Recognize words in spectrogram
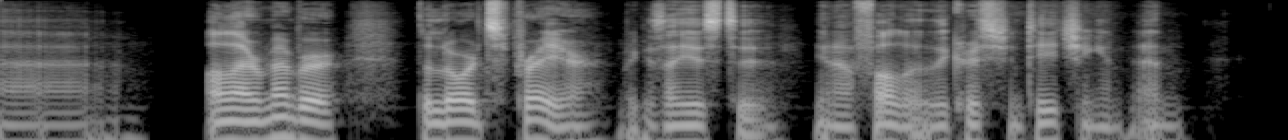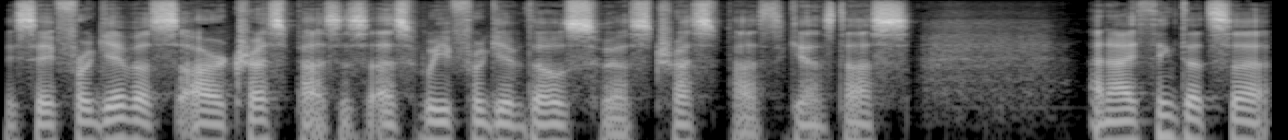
Uh, well, I remember the Lord's Prayer because I used to, you know, follow the Christian teaching, and, and they say, Forgive us our trespasses as we forgive those who has trespassed against us. And I think that's a,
